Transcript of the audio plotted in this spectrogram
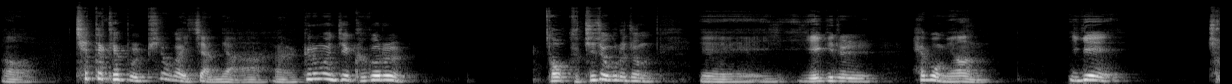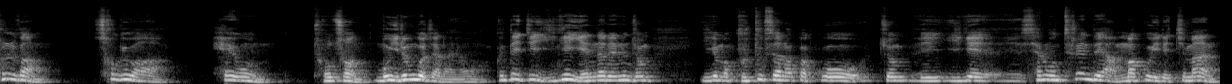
어, 채택해 볼 필요가 있지 않냐. 예, 그러면 이제 그거를 더 구체적으로 좀 예, 얘기를 해보면 이게 철강, 석유화학, 해운, 조선 뭐 이런 거잖아요. 근데 이제 이게 옛날에는 좀 이게 막 굴뚝산업 같고 좀 이- 이게 새로운 트렌드에 안 맞고 이랬지만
